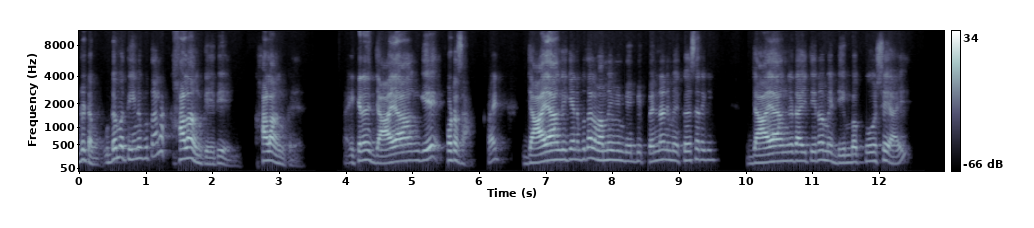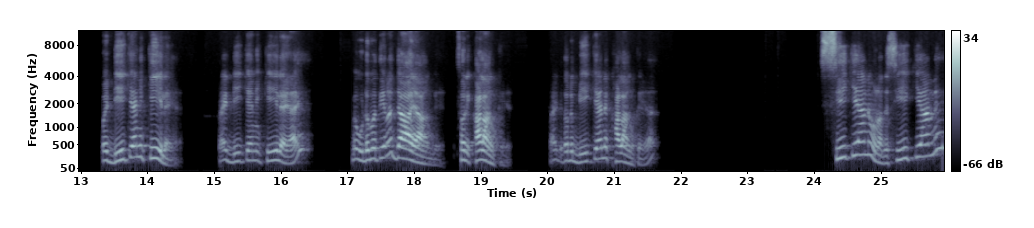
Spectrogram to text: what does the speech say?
උඩටම උඩම තියෙන පුතාලා කලංකය තියෙන්නේ. කලංකය. කියන්නේ ජායාංගයේ කොටසක්. රයිට්. ජායාංග කියන පුතාලා මම මේ පෙන්වන්නේ මේ කර්සර් එකකින්. ජායාංගයටයි තියෙනවා මේ ඩිම්බකෝෂයයි ඔය D කියන්නේ කීලය. D කියන්නේ කීලයයි මේ උඩම තියෙන ජායාංගය. sorry කලංකය. එතකොට B කියන්නේ කලංකය. C කියන්නේ මොනවද? C කියන්නේ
